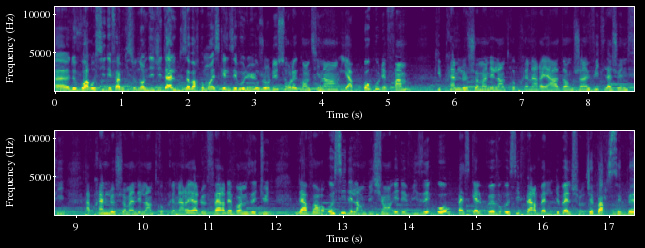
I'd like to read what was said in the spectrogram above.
euh, de voir aussi des femmes qui sont dans le digital, de savoir comment est-ce qu'elles évoluent. Aujourd'hui, sur le continent, il y a beaucoup de femmes qui prennent le chemin de l'entrepreneuriat. Donc j'invite la jeune fille à prendre le chemin de l'entrepreneuriat, de faire des bonnes études, d'avoir aussi de l'ambition et de viser haut parce qu'elles peuvent aussi faire de belles choses. J'ai participé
